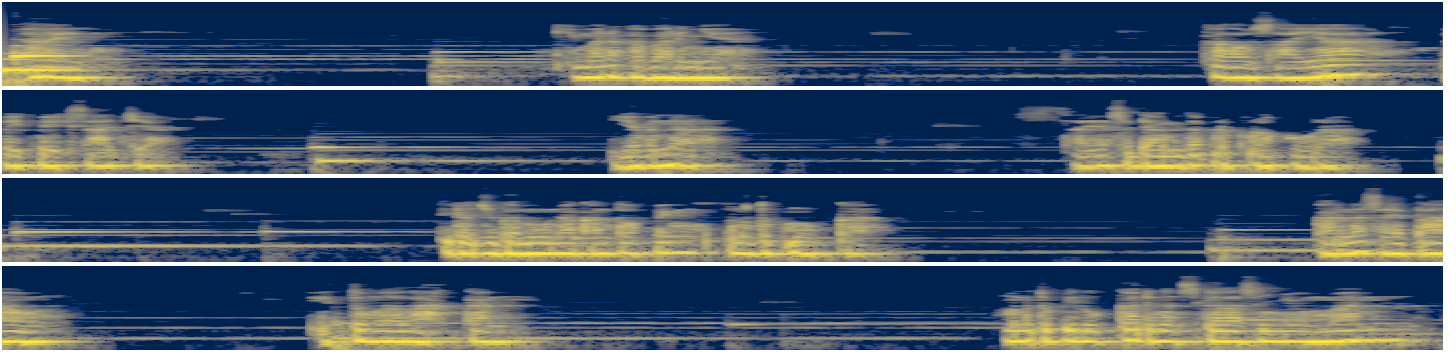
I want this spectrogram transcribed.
Hai, gimana kabarnya? Kalau saya baik-baik saja. Iya benar, saya sedang tidak berpura-pura. Tidak juga menggunakan topeng penutup muka. Karena saya tahu, itu melelahkan. Menutupi luka dengan segala senyuman,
